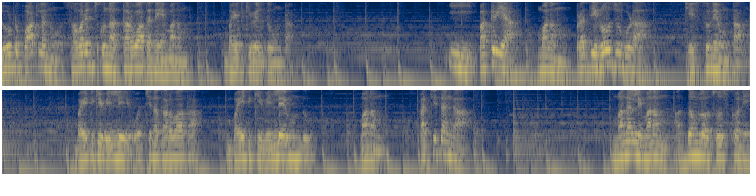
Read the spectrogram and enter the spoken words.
లోటుపాట్లను సవరించుకున్న తర్వాతనే మనం బయటికి వెళ్తూ ఉంటాం. ఈ ప్రక్రియ మనం ప్రతిరోజు కూడా చేస్తూనే ఉంటాం. బయటికి వెళ్ళి వచ్చిన తర్వాత బయటికి వెళ్ళే ముందు మనం ఖచ్చితంగా మనల్ని మనం అద్దంలో చూసుకొని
